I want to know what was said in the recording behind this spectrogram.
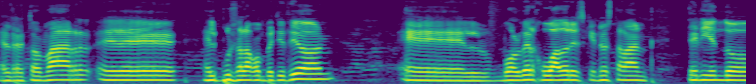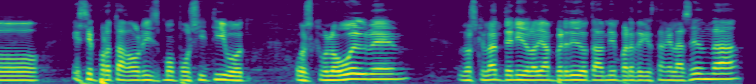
el retomar eh, el pulso a la competición, el volver jugadores que no estaban teniendo ese protagonismo positivo, pues que lo vuelven, los que lo han tenido lo habían perdido también parece que están en la senda,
